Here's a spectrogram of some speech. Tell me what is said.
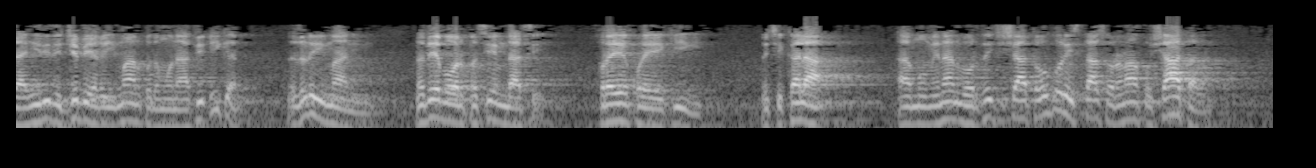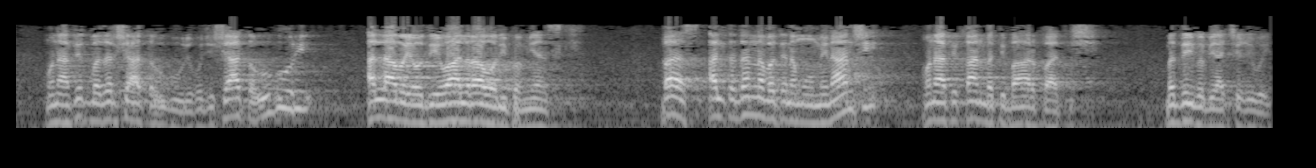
ظاهری د جبه غ ایمان کو د منافقی ک زړه ایمان دی نو دې بور پسې امداسي خړې خړې کیږي نو چې کلا مؤمنان ورته چې شاته وګوري استا سرنا کو شاته منافق بازار شاته وګوري خو چې شاته وګوري الله به یو دیوال را ودی په میانس کې بس التدن بتن مؤمنان شي منافقان به بهر پاتې شي بدی به بیا چغي وي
